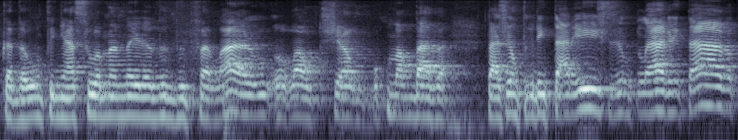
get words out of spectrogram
Cada um tinha a sua maneira de, de falar. Lá o que já o que mandava para a gente gritar isto, a gente lá gritava,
